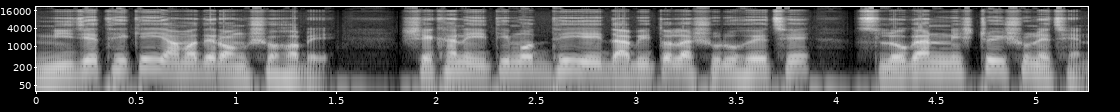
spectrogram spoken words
নিজে থেকেই আমাদের অংশ হবে। সেখানে ইতিমধ্যেই এই দাবি তোলা শুরু হয়েছে, স্লোগান নিশ্চয়ই শুনেছেন।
